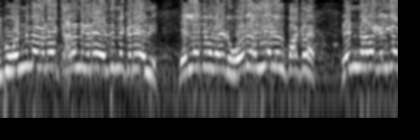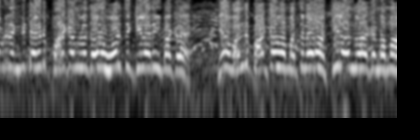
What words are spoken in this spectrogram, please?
இப்ப ஒண்ணுமே கிடையாது கரண்ட் கிடையாது எதுவுமே கிடையாது. எல்லாத்தையுமே கிடையாது. ஒரு அதிகாரி வந்து பார்க்கல. ரெண்டு நாளா ஹெலிகாப்டர் எங்கிட்ட அங்கிட்டு பறக்கணும்ல தவிர ஒருத்தர் கீழே இறங்கி பாக்கல ஏன் வந்து பாக்கலாம் மத்த நேரம் கீழே வந்து பார்க்கணுமா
